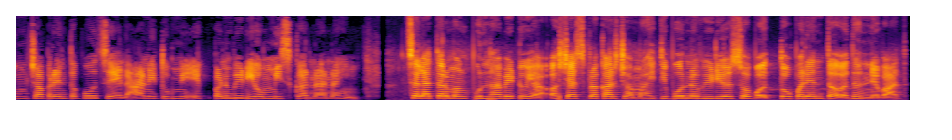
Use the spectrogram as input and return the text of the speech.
तुमच्यापर्यंत पोहोचेल आणि तुम्ही एक पण व्हिडिओ मिस करणार नाही. चला तर मग पुन्हा भेटूया अशाच प्रकारच्या माहितीपूर्ण व्हिडिओसोबत तोपर्यंत धन्यवाद.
